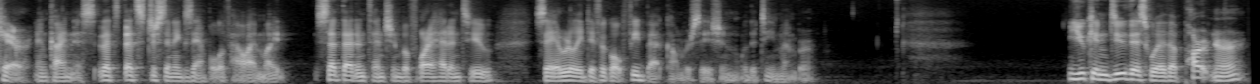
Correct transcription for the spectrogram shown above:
care and kindness. That's that's just an example of how I might set that intention before I head into, say, a really difficult feedback conversation with a team member. You can do this with a partner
